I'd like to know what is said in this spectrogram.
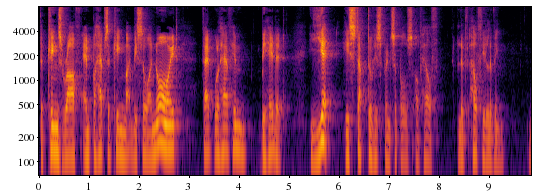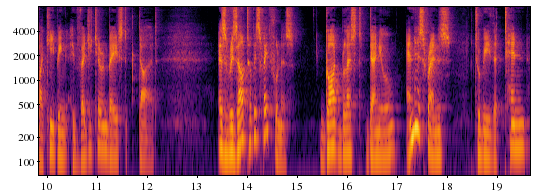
the king's wrath and perhaps the king might be so annoyed that will have him beheaded. Yet he stuck to his principles of health, live, healthy living by keeping a vegetarian based diet. As a result of his faithfulness, God blessed Daniel and his friends to be the ten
